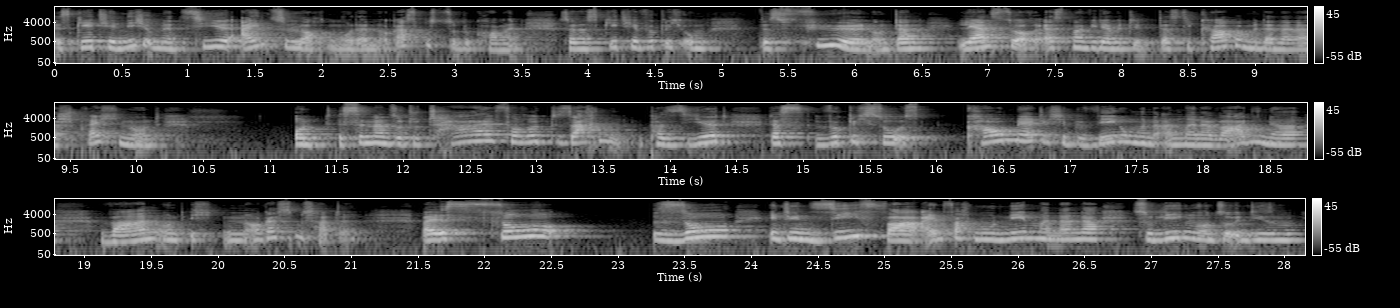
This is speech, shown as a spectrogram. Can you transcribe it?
es geht hier nicht um ein Ziel einzulochen oder einen Orgasmus zu bekommen, sondern es geht hier wirklich um das Fühlen. Und dann lernst du auch erstmal wieder, mit den, dass die Körper miteinander sprechen und und es sind dann so total verrückte Sachen passiert, dass wirklich so es kaum merkliche Bewegungen an meiner Vagina waren und ich einen Orgasmus hatte, weil es so so intensiv war, einfach nur nebeneinander zu liegen und so in diesem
